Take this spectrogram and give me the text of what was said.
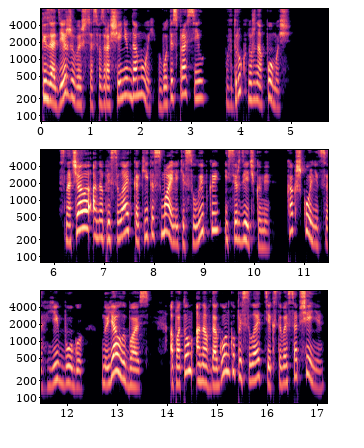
Ты задерживаешься с возвращением домой, вот и спросил. Вдруг нужна помощь. Сначала она присылает какие-то смайлики с улыбкой и сердечками, как школьница, ей-богу, но я улыбаюсь. А потом она вдогонку присылает текстовое сообщение.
